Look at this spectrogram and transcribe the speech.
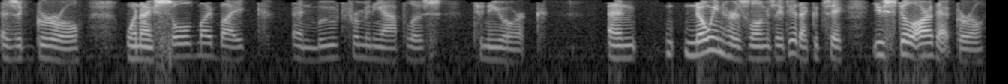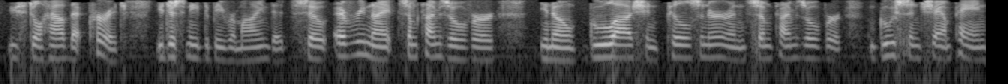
as a girl when I sold my bike and moved from Minneapolis to New York. And knowing her as long as I did, I could say, you still are that girl. You still have that courage. You just need to be reminded. So every night, sometimes over, you know, goulash and pilsner and sometimes over goose and champagne,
